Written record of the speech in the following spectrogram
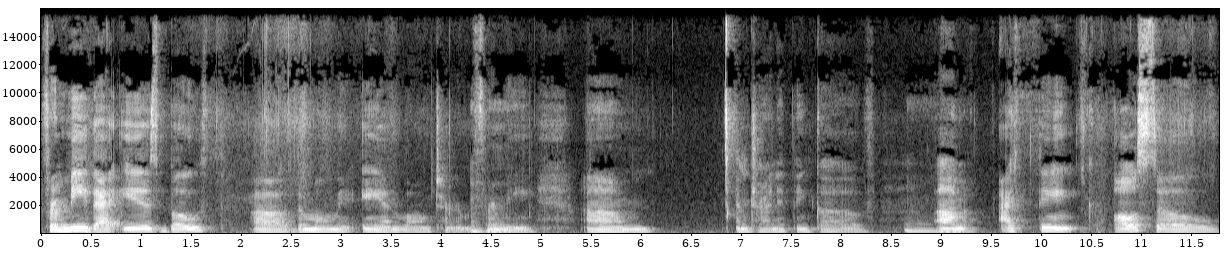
for me that is both uh the moment and long term for me. Um i'm trying to think of um i think also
